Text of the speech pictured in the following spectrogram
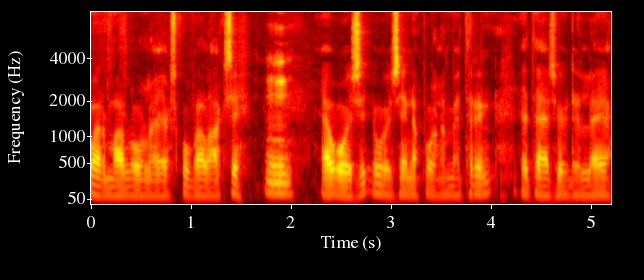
varmaan luulee joskus valaksi. Mm. Ja ui, ui siinä puolen metrin etäisyydellä ja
